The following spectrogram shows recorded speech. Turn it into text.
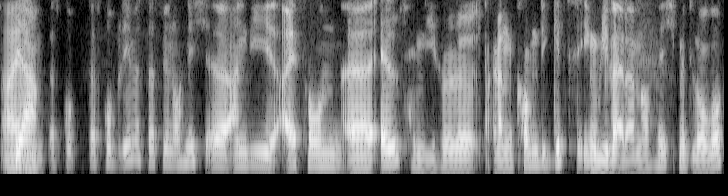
Eine. Ja, das, das Problem ist, dass wir noch nicht äh, an die iPhone äh, 11 Handyhülle drankommen. Die gibt's irgendwie leider noch nicht mit Logo.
